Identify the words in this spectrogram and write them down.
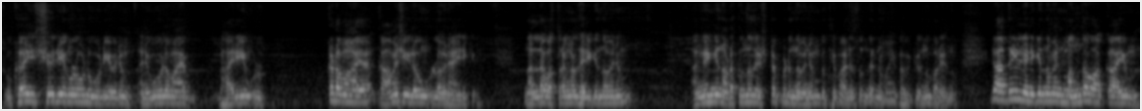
സുഖൈശ്വര്യങ്ങളോടുകൂടിയവനും അനുകൂലമായ ഭാര്യയും ഉൾക്കടമായ കാമശീലവും ഉള്ളവനായിരിക്കും. നല്ല വസ്ത്രങ്ങൾ ധരിക്കുന്നവനും അങ്ങിങ്ങ് നടക്കുന്നത് ഇഷ്ടപ്പെടുന്നവനും ബുദ്ധിമാനും സുന്ദരനുമായി ഭവിക്കുമെന്നും പറയുന്നു. രാത്രിയിൽ ജനിക്കുന്നവൻ മന്ദവാക്കായും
